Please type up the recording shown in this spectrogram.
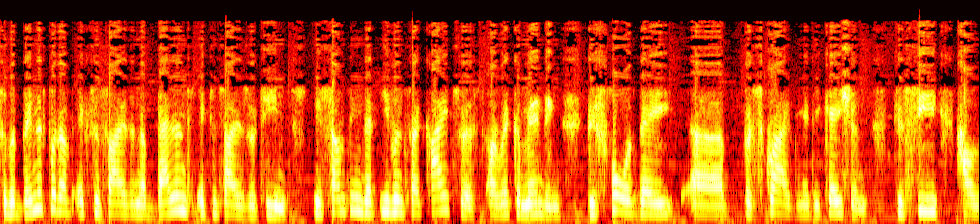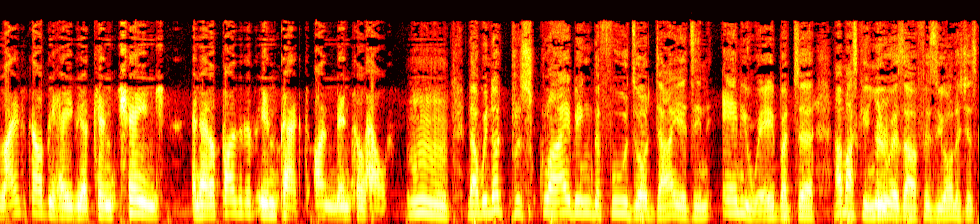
So the benefit of exercise and a balanced exercise routine is something that even psychiatrists are recommending before they uh, prescribe medication to see how lifestyle behavior can change and have a positive impact on mental health. Mm. Now, we're not prescribing the foods or diets in any way, but uh, I'm asking you as our physiologist,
